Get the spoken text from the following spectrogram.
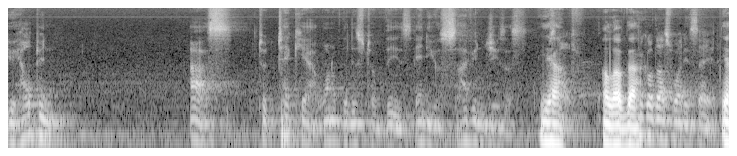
you're helping us to take care of one of the list of these, and you're serving Jesus. Yeah. himself. I love that. Because that's what he said. Yeah.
